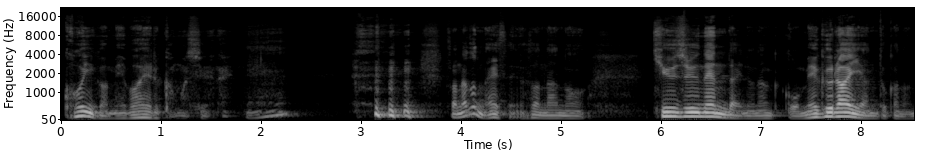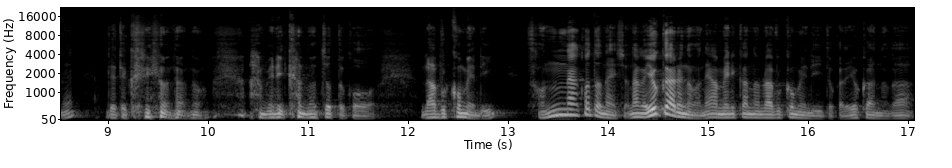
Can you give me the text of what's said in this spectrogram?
恋が芽生えるかもしれないね。そんなことないですよね。そんなあの90年代のなんかこうメグ・ライアンとかのね出てくるようなあのアメリカのちょっとこうラブコメディ。そんなことないでしょ。なんかよくあるのがねアメリカのラブコメディとかでよくあるのが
